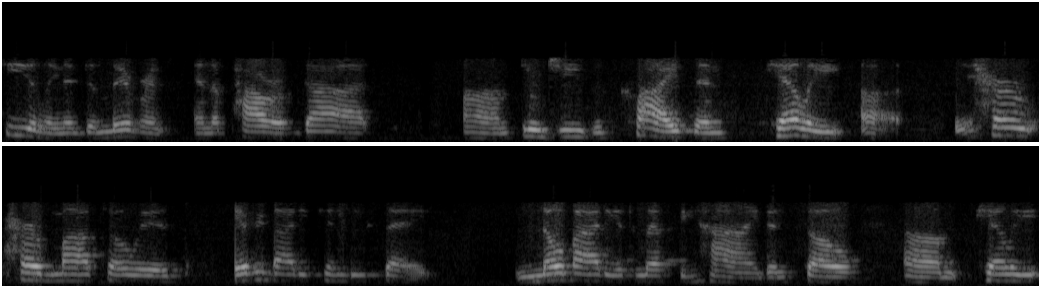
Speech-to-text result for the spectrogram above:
healing and deliverance and the power of God um, through Jesus Christ. And Kelly uh, her her motto is everybody can be saved. Nobody is left behind, and so um, Kelly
